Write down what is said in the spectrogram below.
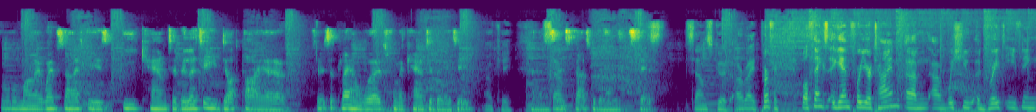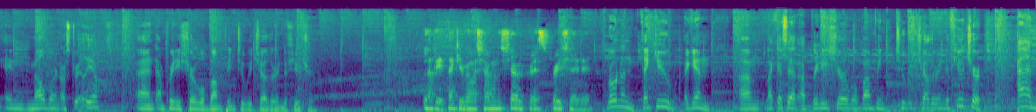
or my website is accountability.io. So it's a play on words from accountability. Okay. Uh, so it starts with an instead. Sounds good. All right, perfect. Well, thanks again for your time. Um, I wish you a great evening in Melbourne, Australia, and I'm pretty sure we'll bump into each other in the future. Lovely. Thank you very much for having the show, Chris. Appreciate it. Ronan, thank you again. Um, like I said, I'm pretty sure we'll bump into each other in the future. And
